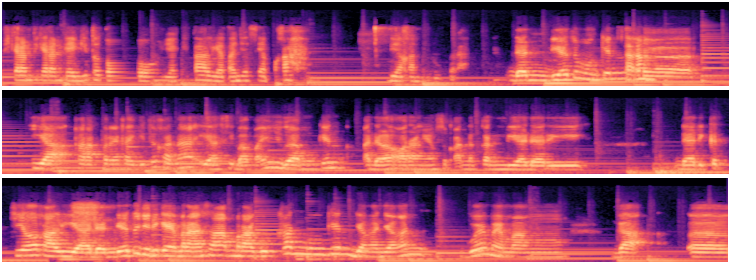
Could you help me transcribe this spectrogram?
pikiran-pikiran kayak gitu tuh. Ya kita lihat aja sih apakah dia akan berubah. Dan dia tuh mungkin Sekarang- eh, ya karakternya kayak gitu karena ya si bapaknya juga mungkin adalah orang yang suka neken dia dari dari kecil kali ya. Dan dia tuh jadi kayak merasa meragukan mungkin. Jangan-jangan gue memang nggak eh,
